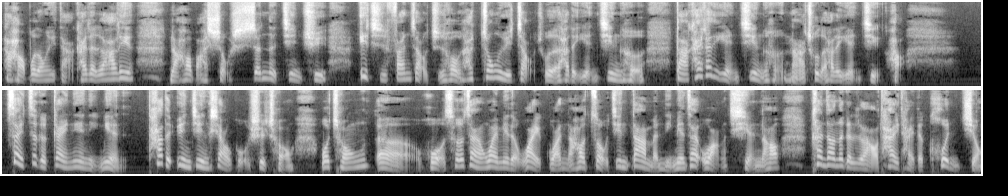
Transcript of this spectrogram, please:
他好不容易打开了拉链，然后把手伸了进去，一直翻找之后，他终于找出了他的眼镜盒。打开他的眼镜盒，拿出了他的眼镜。好，在这个概念里面。它的运镜效果是从我从呃火车站外面的外观，然后走进大门里面，再往前，然后看到那个老太太的困窘，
